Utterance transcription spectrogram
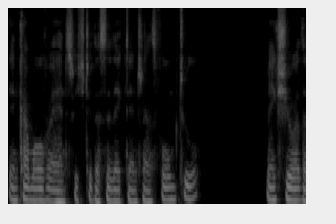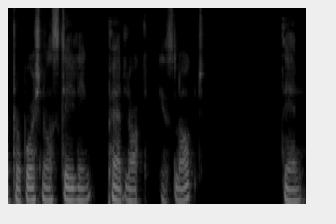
Then come over and switch to the select and transform tool. Make sure the proportional scaling padlock is locked. Then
